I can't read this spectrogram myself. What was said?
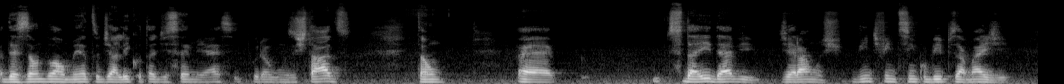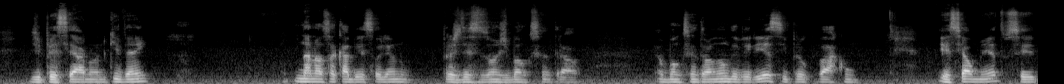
a decisão do aumento de alíquota de ICMS por alguns estados. Então, é, isso daí deve gerar uns 20, 25 bips a mais de, de PCA no ano que vem. Na nossa cabeça, olhando para as decisões do Banco Central, o Banco Central não deveria se preocupar com esse aumento, se,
